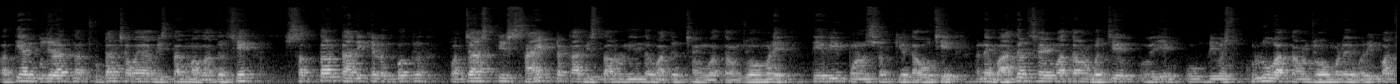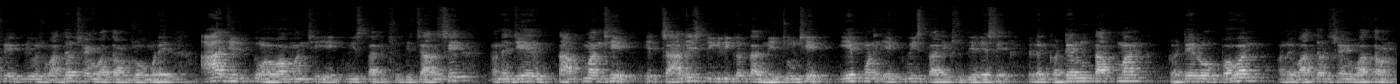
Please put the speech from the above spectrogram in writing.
અત્યારે ગુજરાતના છૂટાછવાયા વિસ્તારમાં વાદળ છે સત્તર તારીખે લગભગ પચાસથી સાઠ ટકા વિસ્તારોની અંદર વાદળછાયું વાતાવરણ જોવા મળે તેવી પણ શક્યતાઓ છે. અને વાદળછાયું વાતાવરણ વચ્ચે એક દિવસ ખુલ્લું વાતાવરણ જોવા મળે, વળી પાછું એક દિવસ વાદળછાયું વાતાવરણ જોવા મળે. આ જ રીતનું હવામાન છે, એકવીસ તારીખ સુધી ચાલશે. અને જે તાપમાન છે એ ચાલીસ ડિગ્રી કરતાં નીચું છે, એ પણ એકવીસ તારીખ સુધી રહેશે. એટલે ઘટેલું તાપમાન ઘટેલો પવન અને વાદળછાયું વાતાવરણ.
